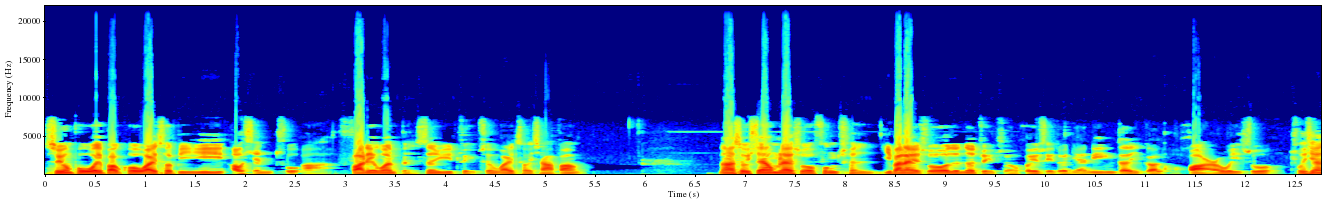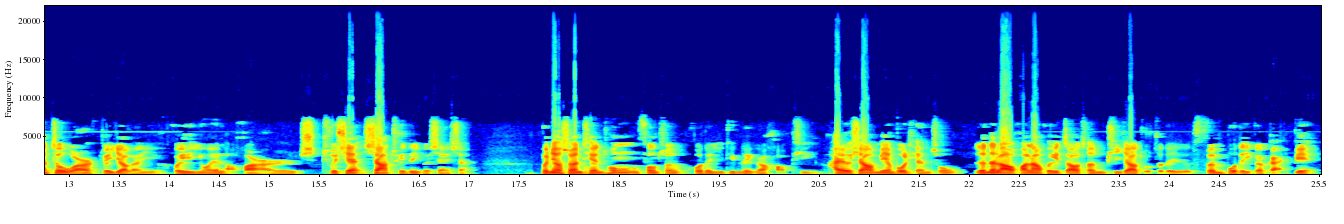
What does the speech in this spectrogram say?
使用部位包括外侧鼻翼凹陷处啊，法令纹本身与嘴唇外侧下方。那首先我们来说丰唇，一般来说人的嘴唇会随着年龄的一个老化而萎缩，出现皱纹，嘴角呢也会因为老化而出现下垂的一个现象。玻尿酸填充丰唇获得一定的一个好评，还有像面部填充，人的老化呢会造成皮下组织的分布的一个改变，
